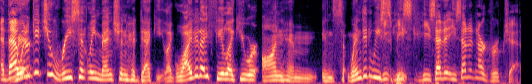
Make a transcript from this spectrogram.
And that Where would did you recently mention Hideki? Like, why did I feel like you were on him? In when did we he, speak? he, he said it. He said it in our group chat.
